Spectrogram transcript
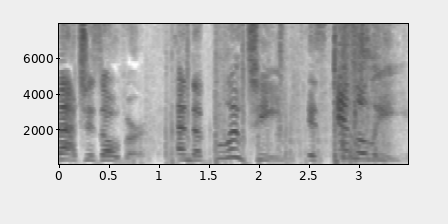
Match is over, and the blue team is in the lead.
